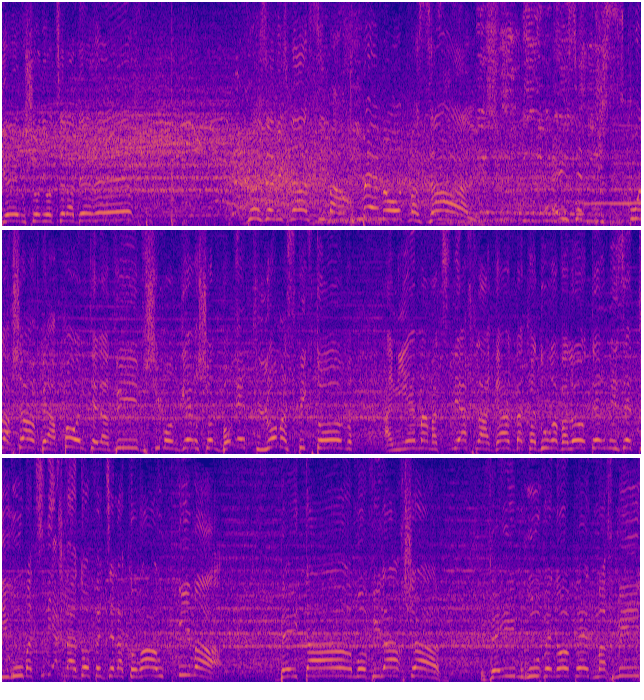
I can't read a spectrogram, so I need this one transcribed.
גרשון יוצא לדרך. וזה נכנס עם הרבה מאוד מזל איזה תסכול עכשיו בהפועל תל אביב. שמעון גרשון בועט לא מספיק טוב. הניימה מצליח לגעת בכדור אבל לא יותר מזה. תראו מצליח להדוף את זה לקורה ופנימה. ביתר מובילה עכשיו. ואם ראובן עובד מחמיץ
